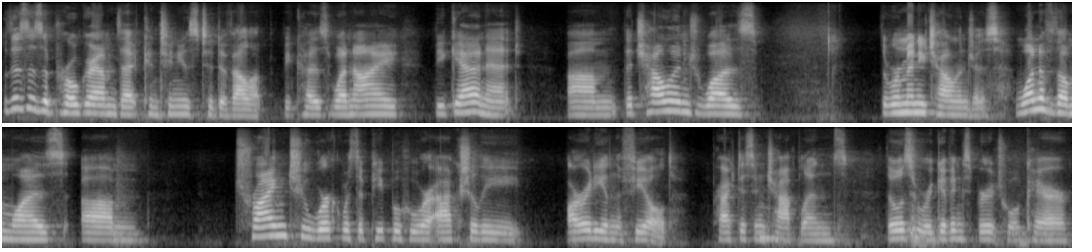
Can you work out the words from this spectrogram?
Well, this is a program that continues to develop because when I began it, um, the challenge was there were many challenges. One of them was um, trying to work with the people who were actually already in the field, practicing chaplains, those who were giving spiritual care,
